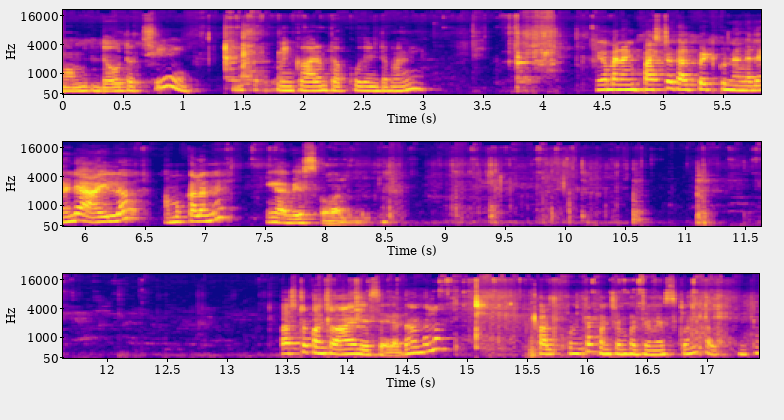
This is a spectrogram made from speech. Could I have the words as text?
మమ్మీకి డౌట్ వచ్చి మేము కారం తక్కువ తింటామని. ఇక మనం ఫస్ట్ కలిపెట్టుకున్నాం కదండి ఆయిల్లో ఆ ముక్కలన్నీ ఇక వేసుకోవాలి. ఫస్ట్ కొంచెం ఆయిల్ వేసాయి కదా అందులో కలుపుకుంటా కొంచెం కొంచెం వేసుకొని కలుపుకుంటా.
